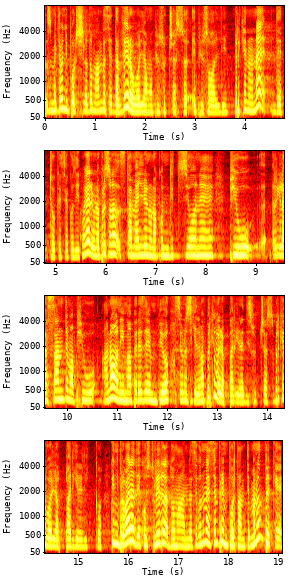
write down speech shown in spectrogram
smettiamo di porci la domanda se davvero vogliamo più successo e più soldi, perché non è detto che sia così. Magari una persona sta meglio in una condizione più rilassante ma più anonima, per esempio, se uno si chiede ma perché voglio apparire di successo, perché voglio apparire ricco? Quindi provare a decostruire la domanda, secondo me è sempre importante, ma non perché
